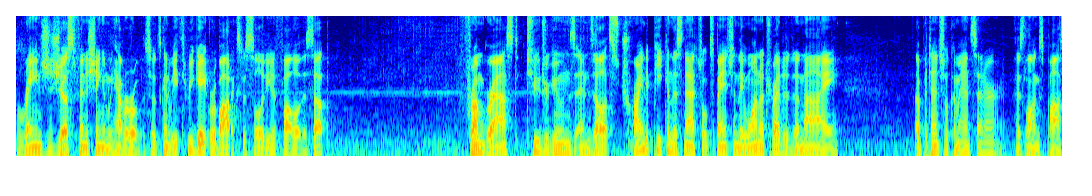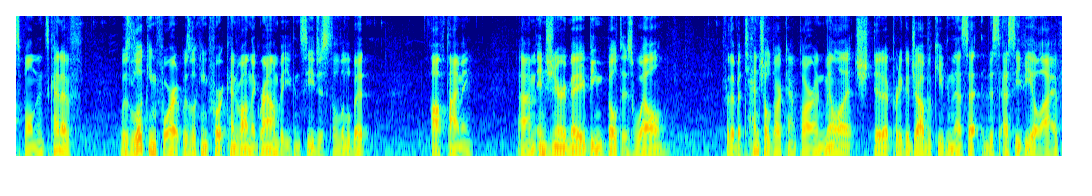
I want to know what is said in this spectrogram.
Range just finishing, and we have a so it's going to be three gate robotics facility to follow this up. From Grast, two Dragoons and Zealots trying to peek in this natural expansion. They want to try to deny a potential command center as long as possible. And it's kind of was looking for it, was looking for it kind of on the ground, but you can see just a little bit off timing. Um, engineering bay being built as well for the potential Dark Templar, and Milich did a pretty good job of keeping this, this SCV alive.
